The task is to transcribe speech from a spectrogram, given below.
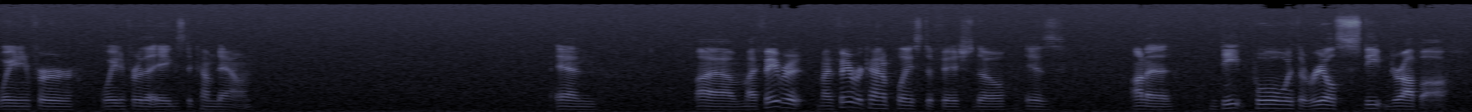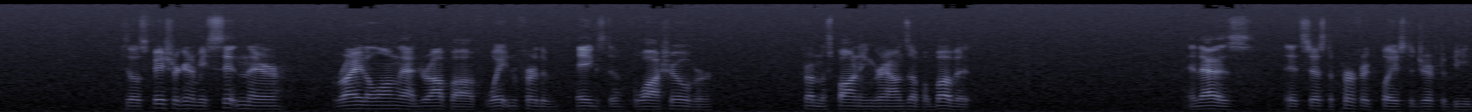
waiting for waiting for the eggs to come down and uh, my favorite my favorite kind of place to fish though is on a deep pool with a real steep drop off those fish are going to be sitting there right along that drop off, waiting for the eggs to wash over from the spawning grounds up above it. And that is, it's just a perfect place to drift a bead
